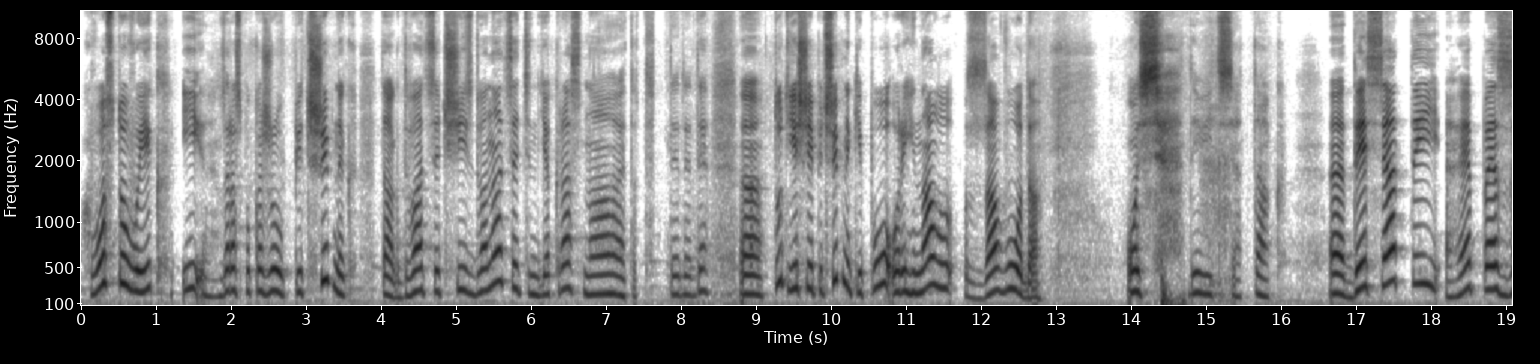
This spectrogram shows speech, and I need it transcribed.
Хвостовик. І зараз покажу підшипник. Так, 2612 якраз на этот, де, де, де. Е, Тут є ще підшипники по оригіналу завода. Ось, дивіться, так. Е, 10-й ГПЗ,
